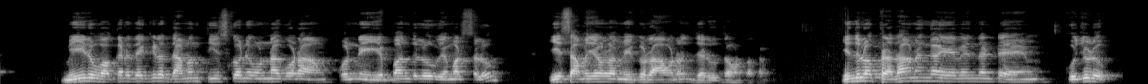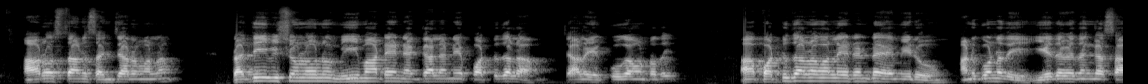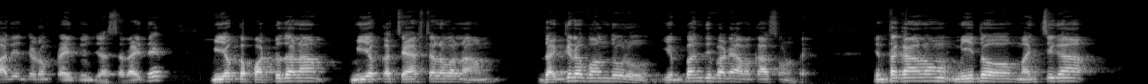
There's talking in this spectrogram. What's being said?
మీరు ఒకరి దగ్గర ధనం తీసుకొని ఉన్నా కూడా కొన్ని ఇబ్బందులు విమర్శలు ఈ సమయంలో మీకు రావడం జరుగుతూ ఉంటుంది. ఇందులో ప్రధానంగా ఏమైందంటే కుజుడు ఆరో స్థాన సంచారం వల్ల ప్రతి విషయంలోనూ మీ మాటే నెగ్గాలనే పట్టుదల చాలా ఎక్కువగా ఉంటుంది. ఆ పట్టుదల వల్ల ఏంటంటే మీరు అనుకున్నది ఏదో విధంగా సాధించడం ప్రయత్నం చేస్తారు. అయితే మీ యొక్క పట్టుదల మీ యొక్క చేష్టల వల్ల దగ్గర బంధువులు ఇబ్బంది పడే అవకాశం ఉంటాయి. ఇంతకాలం మీతో మంచిగా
